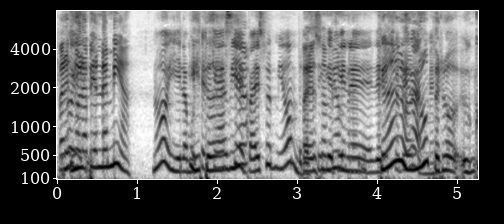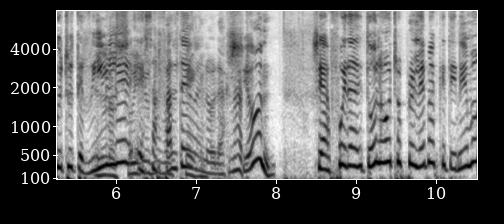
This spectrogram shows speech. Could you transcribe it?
Para eso y- la pierna es mía. No, y la Y mujer que todavía- sepa, eso es mi hombre, así eso que mi tiene hombre. derecho a Claro, no, pero encuentro terrible En lo suyo esa no falta de valoración. O sea, fuera de todos los otros problemas que tenemos,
